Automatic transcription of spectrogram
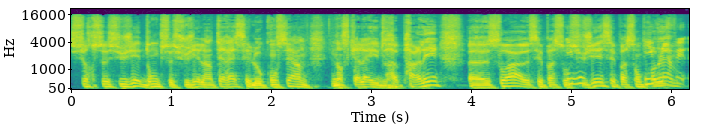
sur ce sujet, donc ce sujet l'intéresse et le concerne. Dans ce cas-là, il doit parler. Euh, soit euh, c'est pas son Il sujet, c'est pas son Il problème. fait-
